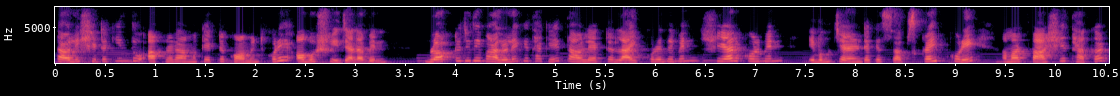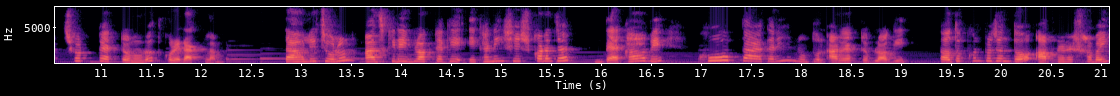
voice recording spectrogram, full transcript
তাহলে সেটা কিন্তু আপনারা আমাকে একটা কমেন্ট করে অবশ্যই জানাবেন। ব্লগটা যদি ভালো লেগে থাকে, তাহলে একটা লাইক করে দেবেন শেয়ার করবেন এবং চ্যানেলটাকে সাবস্ক্রাইব করে আমার পাশে থাকার ছোট্ট একটা অনুরোধ করে রাখলাম। তাহলে চলুন আজকের এই ব্লগটাকে এখানেই শেষ করা যাক। দেখা হবে খুব তাড়াতাড়ি নতুন আরও একটা ব্লগে। ততক্ষণ পর্যন্ত আপনারা সবাই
